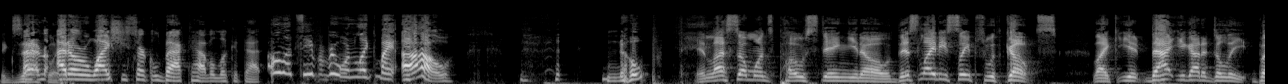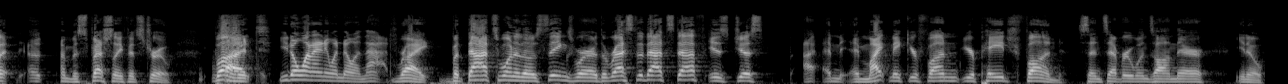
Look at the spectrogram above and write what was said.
I Exactly. don't, I don't know why she circled back to have a look at that. Oh, let's see if everyone liked my oh. nope. Unless someone's posting, you know, this lady sleeps with goats. Like you, that, you got to delete. But uh, um, especially if it's true. But You don't want anyone knowing that. right, but that's one of those things where the rest of that stuff is just. I, I it might make your fun, your page fun, since everyone's on there, you know,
